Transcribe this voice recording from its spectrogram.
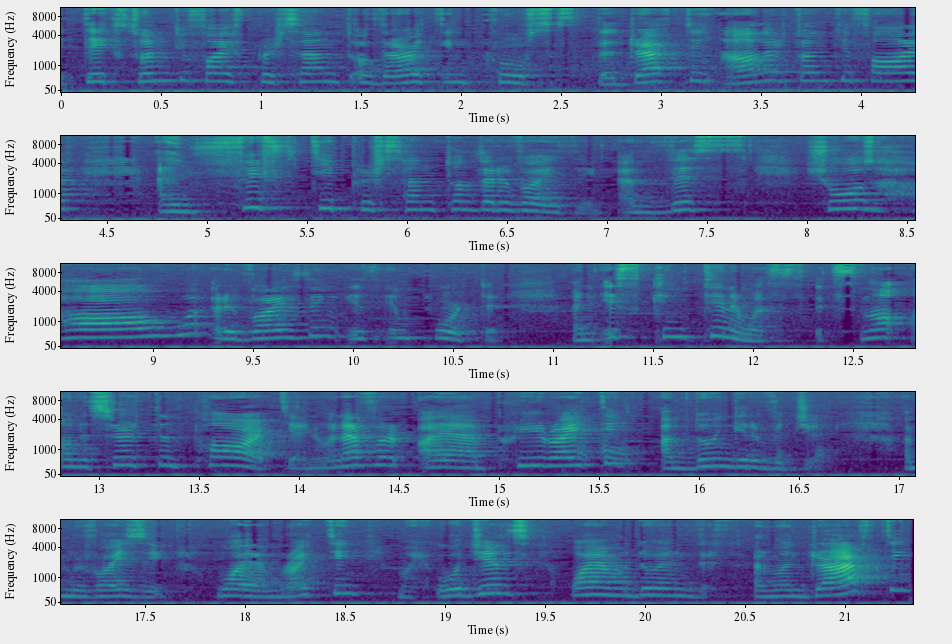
it takes 25% of the writing process the drafting other 25 and 50% on the revising. And this shows how revising is important and is continuous. It's not on a certain part. And whenever I am pre-writing I'm doing a revision. I'm revising why I'm writing my audience why I'm doing this. And when drafting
